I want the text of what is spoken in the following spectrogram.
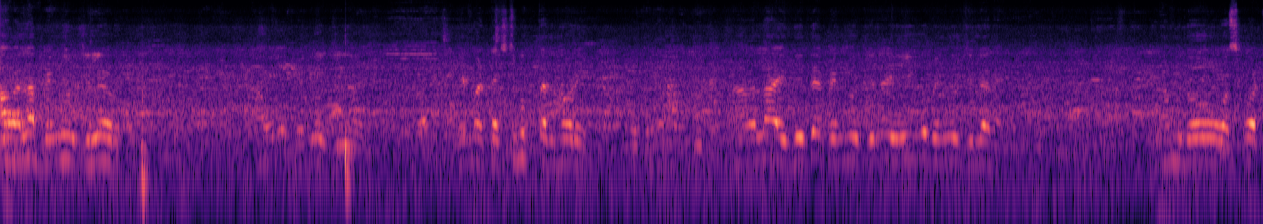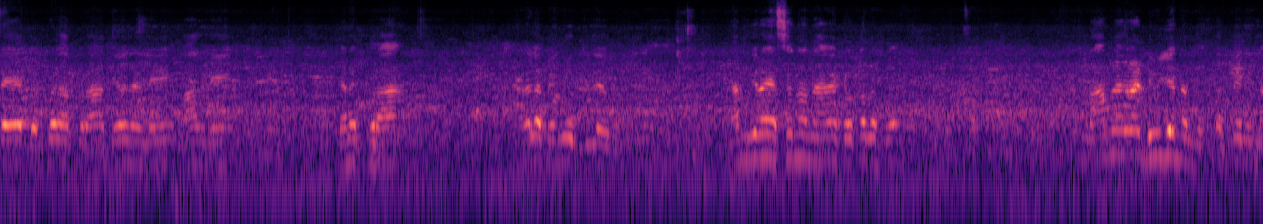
ನಾವೆಲ್ಲ ಬೆಂಗಳೂರು ಜಿಲ್ಲೆಯವರು. ನಾವು ಬೆಂಗಳೂರು ಜಿಲ್ಲೆಯವರು. ನಿಮ್ಮ ಟೆಕ್ಸ್ಟ್ ಬುಕ್ ತೆಗೆದು ನೋಡಿ. ನಾವೆಲ್ಲ ಇದ್ದಿದ್ದೇ ಬೆಂಗಳೂರು ಜಿಲ್ಲೆ, ಈಗೂ ಬೆಂಗಳೂರು ಜಿಲ್ಲೆನೇ. ನಮ್ಮದು ಹೊಸಕೋಟೆ, ದೊಡ್ಡಬಳ್ಳಾಪುರ, ದೇವನಹಳ್ಳಿ ಮಾಗಡಿ ಜನಕ್ಪುರ, ನಾವೆಲ್ಲ ಬೆಂಗಳೂರು ಜಿಲ್ಲೆಯವರು. ನಮಗಿರೋ ಹೆಸರನ್ನ ನಾವೇ ತಿಳ್ಕೊಬೇಕು. ನಮ್ಮ ರಾಮನಗರ ಡಿವಿಷನ್ ನಮ್ಮದು ತಪ್ಪೇನಿಲ್ಲ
